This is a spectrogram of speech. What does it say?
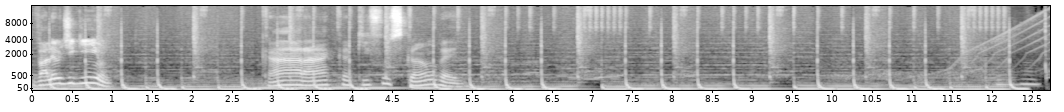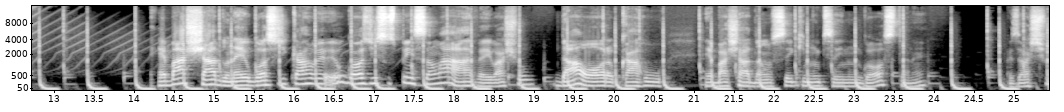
Valeu, Diguinho. Caraca, que fuscão, velho. Rebaixado, né? Eu gosto de carro, eu gosto de suspensão a ar, velho. Eu acho da hora o carro rebaixadão. Eu sei que muitos aí não gostam, né? Mas eu acho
